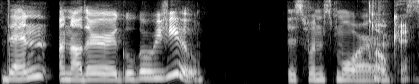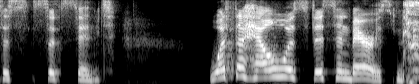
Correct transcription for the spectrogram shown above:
then another Google review. This one's more Okay. sus- succinct. What the hell was this embarrassment?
